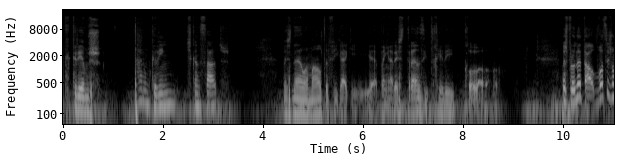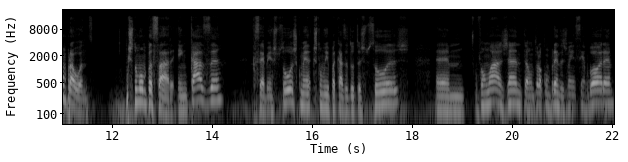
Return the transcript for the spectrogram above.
que queremos estar um bocadinho descansados. Mas não, a malta fica aqui a apanhar este trânsito ridículo. Mas para o Natal, vocês vão para onde? costumam passar em casa, recebem as pessoas, costumam ir para a casa de outras pessoas, um, vão lá, jantam, trocam prendas, vêm-se embora.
